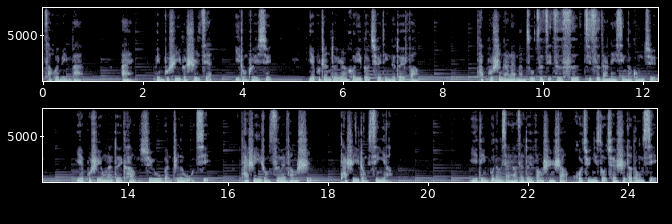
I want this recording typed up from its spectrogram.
才会明白，爱并不是一个事件，一种追寻，也不针对任何一个确定的对方。它不是拿来满足自己自私及自大内心的工具，也不是用来对抗虚无本质的武器。它是一种思维方式，它是一种信仰。一定不能想要在对方身上获取你所缺失的东西，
